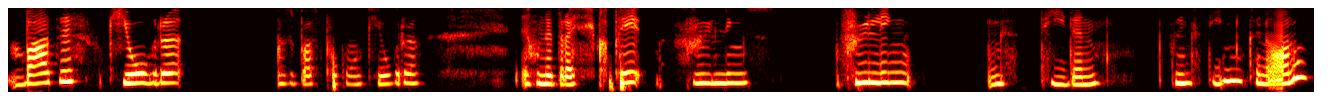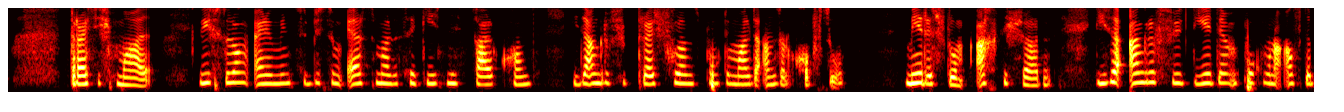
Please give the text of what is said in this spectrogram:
Basis Kyogre, also Basis Pokémon Kyogre, 130 KP, Frühlings, Frühlingstiden, Frühlingstiden, keine Ahnung, 30 Mal. Wirf so lange eine Münze bis zum ersten Mal das Ergebniszahl kommt. Dieser Angriff fügt 30 Schadenspunkte mal der Anzahl Kopf zu. Meeressturm, 80 Schaden. Dieser Angriff fügt jedem Pokémon auf der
